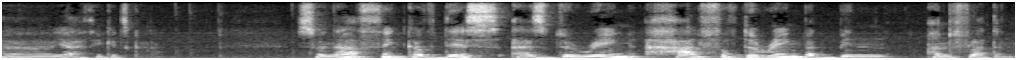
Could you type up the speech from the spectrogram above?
uh, yeah I think it's good. So now think of this as the ring half of the ring but been unflattened.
